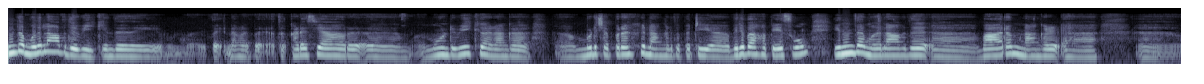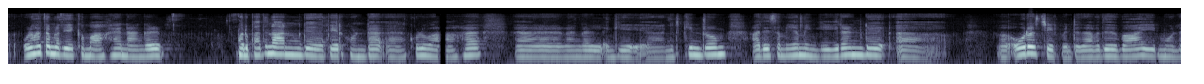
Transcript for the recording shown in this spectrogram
இந்த முதலாவது வீக் இந்த இப்போ நாங்கள் இப்போ கடைசியாக ஒரு மூன்று வீக் நாங்கள் முடித்த பிறகு நாங்கள் இதை பற்றி விரிவாக பேசுவோம். இந்த முதலாவது வாரம் நாங்கள் உலகத்தமிழர் இயக்கமாக நாங்கள் ஒரு பதினான்கு பேர் கொண்ட குழுவாக நாங்கள் இங்கே நிற்கின்றோம். அதே சமயம் இங்கே இரண்டு ஓரல் ஸ்டேட்மெண்ட் அதாவது வாய் மூல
